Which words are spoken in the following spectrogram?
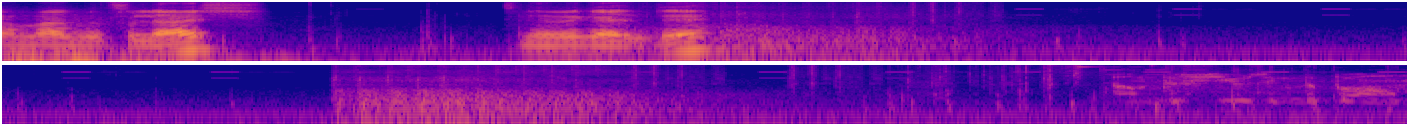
Mükemmel bir flash. Bizim eve geldi. I'm defusing the bomb.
